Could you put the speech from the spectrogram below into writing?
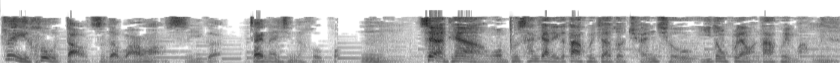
最后导致的往往是一个灾难性的后果。嗯这两天啊，我不是参加了一个大会，叫做全球移动互联网大会嘛。嗯，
